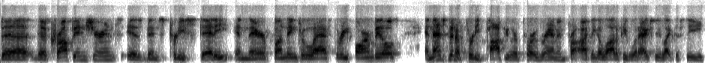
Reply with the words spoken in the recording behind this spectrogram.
The the crop insurance has been pretty steady in their funding for the last three farm bills, and that's been a pretty popular program. And pro- I think a lot of people would actually like to see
